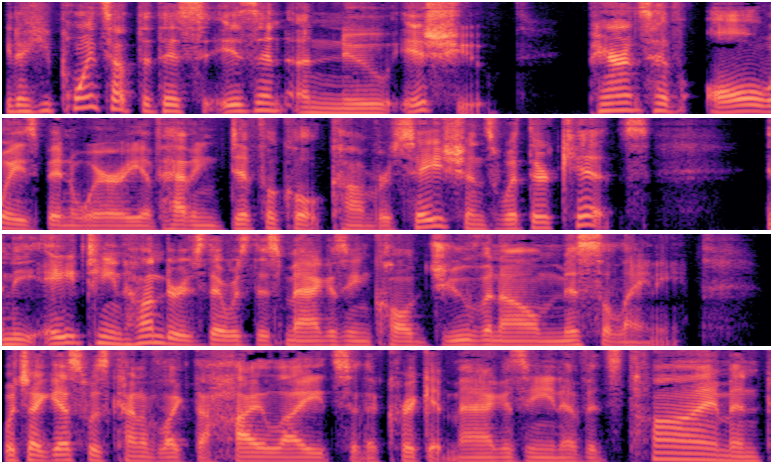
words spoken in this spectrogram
you know, he points out that this isn't a new issue. Parents have always been wary of having difficult conversations with their kids in the 1800s, there was this magazine called Juvenile Miscellany, which I guess was kind of like the highlights or the cricket magazine of its time. And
